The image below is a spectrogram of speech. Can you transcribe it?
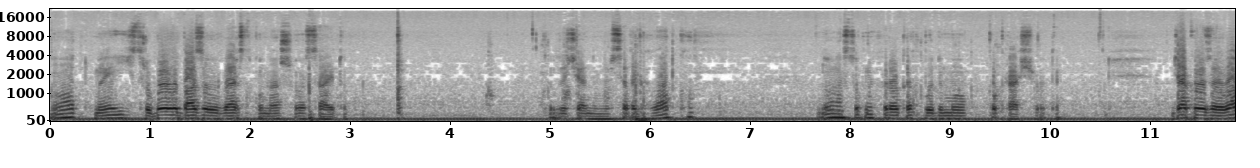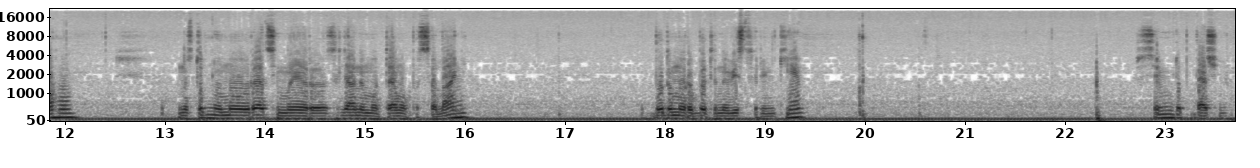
Ну от, ми і зробили базову верстку нашого сайту. Тут, звичайно, не все так гладко. Ну, в наступних уроках будемо покращувати. Дякую за увагу. В наступному уроці ми розглянемо тему посилань. Будемо робити нові сторінки. Всім до побачення.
